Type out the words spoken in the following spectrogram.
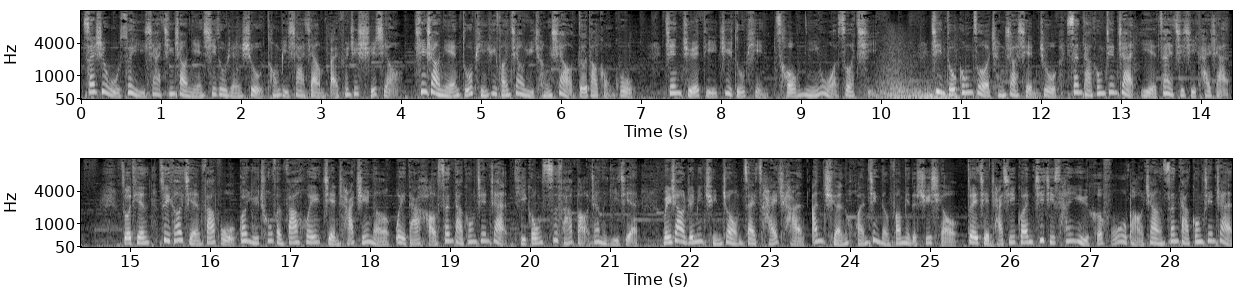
三十五岁以下青少年吸毒人数同比下降百分之十九，青少年毒品预防教育成效得到巩固，坚决抵制毒品从你我做起，禁毒工作成效显著，三大攻坚战也在积极开展。昨天，最高检发布关于充分发挥检察职能，为打好三大攻坚战提供司法保障的意见，围绕人民群众在财产安全、环境等方面的需求，对检察机关积极参与和服务保障三大攻坚战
